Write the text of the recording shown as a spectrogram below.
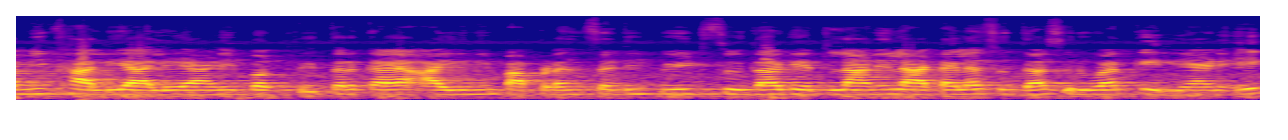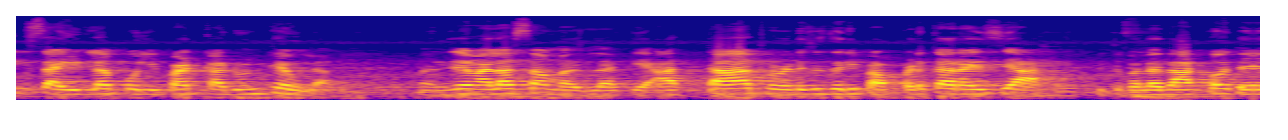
आता मी खाली आले आणि बघते तर काय आईने पापडांसाठी पीठ सुद्धा घेतलं आणि लाटायला सुद्धा सुरुवात केली आणि एक साईडला पोलीपाट काढून ठेवला. म्हणजे मला समजलं की आता थोडेसे जरी पापड करायचे आहेत मी तुम्हाला दाखवते.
